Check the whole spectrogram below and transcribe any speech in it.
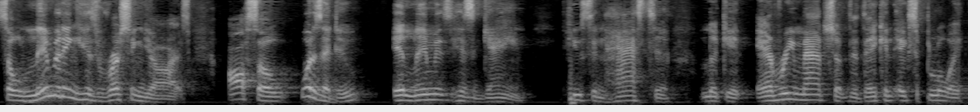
So limiting his rushing yards also, what does that do? It limits his game. Houston has to look at every matchup that they can exploit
